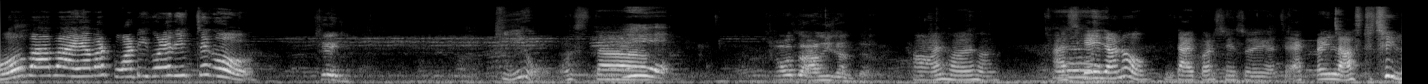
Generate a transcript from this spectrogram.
ও বাবা এ আবার পটি করে দিচ্ছে গো। কি? অবস্থা? হয় হয় হয়। আজকেই জানো ডাইপার শেষ হয়ে গেছে। একটাই লাস্ট ছিল।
